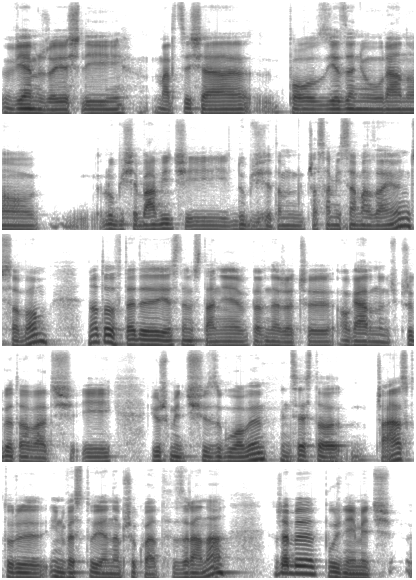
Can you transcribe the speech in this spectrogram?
wiem, że jeśli Marcysia po zjedzeniu rano lubi się bawić i lubi się tam czasami sama zająć sobą, no to wtedy jestem w stanie pewne rzeczy ogarnąć, przygotować i już mieć z głowy. Więc jest to czas, który inwestuję na przykład z rana, żeby później mieć y,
